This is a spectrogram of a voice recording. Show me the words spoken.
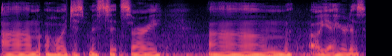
Um, oh, I just missed it. Sorry. Um, oh yeah, here it is.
